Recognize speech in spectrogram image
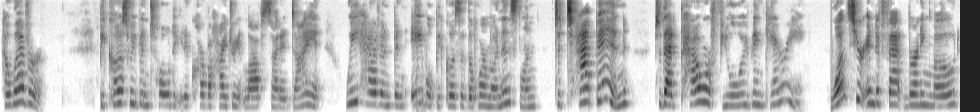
However, because we've been told to eat a carbohydrate lopsided diet, we haven't been able, because of the hormone insulin, to tap in to that power fuel we've been carrying. Once you're into fat burning mode,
